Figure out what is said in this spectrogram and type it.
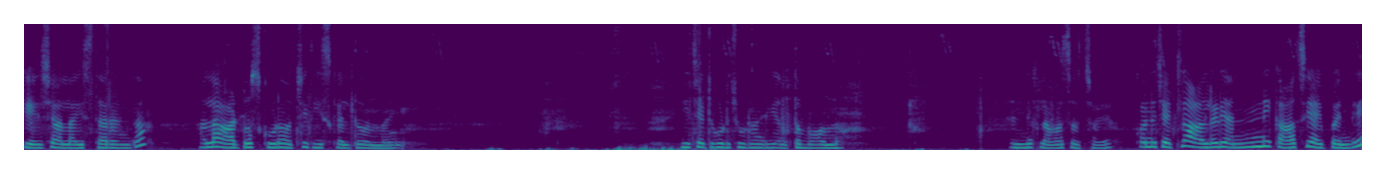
కేజీ అలా ఇస్తారంట. అలా ఆటోస్ కూడా వచ్చి తీసుకెళ్తూ ఉన్నాయి. ఈ చెట్టు కూడా చూడండి ఎంత బాగుందో. అన్ని ఫ్లవర్స్ వచ్చాయా. కొన్ని చెట్లు ఆల్రెడీ అన్నీ కాసి అయిపోయింది.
